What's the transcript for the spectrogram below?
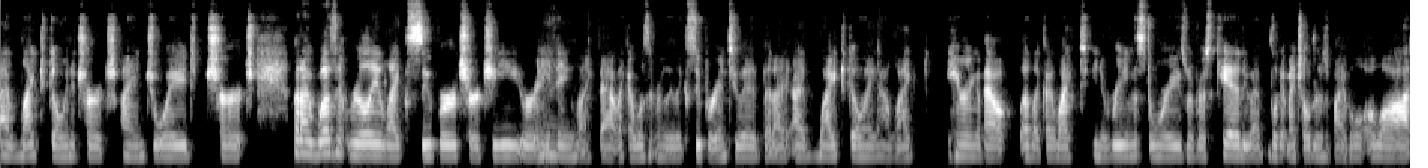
I liked going to church I enjoyed church but I wasn't really like super churchy or mm. anything like that like I wasn't really like super into it but I, I liked going I liked hearing about uh, like I liked you know reading the stories whenever I was a kid I look at my children's Bible a lot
